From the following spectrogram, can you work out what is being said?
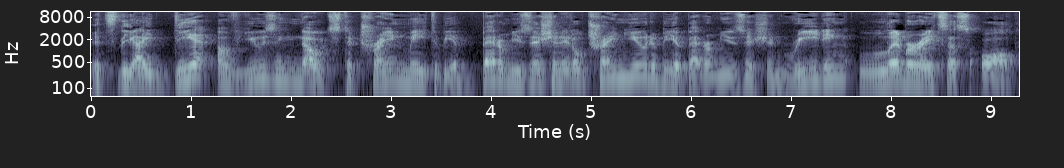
It's the idea of using notes to train me to be a better musician. It'll train you to be a better musician. Reading liberates us all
